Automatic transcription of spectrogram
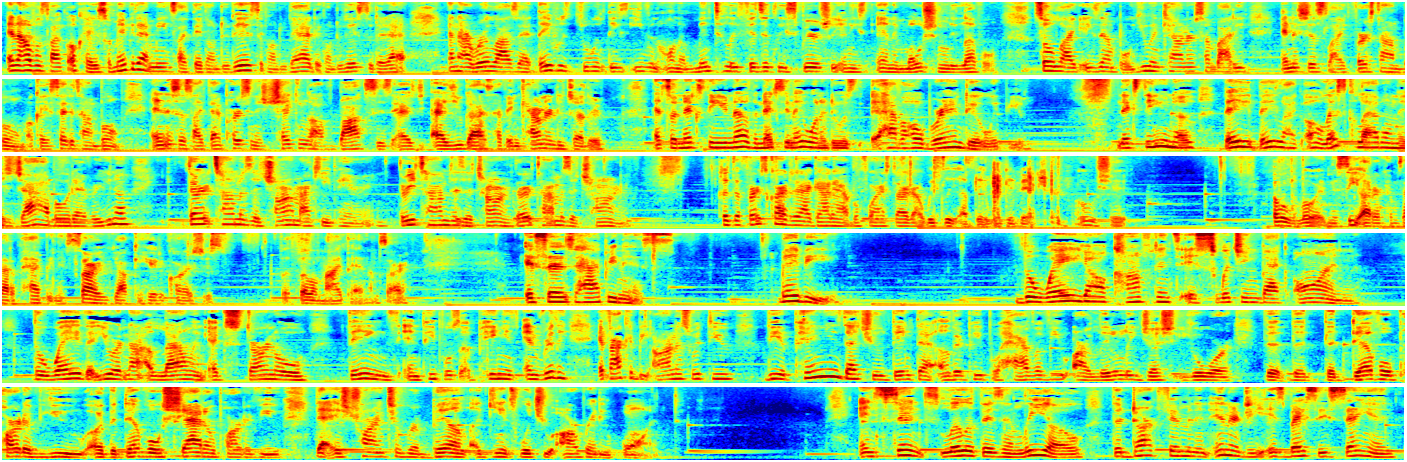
And I was like, okay, so maybe that means like they're gonna do this, they're gonna do that, they're gonna do this, do that. And I realized that they was doing things even on a mentally, physically, spiritually, and, and emotionally level. So, like example, you encounter somebody and it's just like first time, boom, okay, second time, boom, and it's just like that person is checking off boxes as as you guys have encountered each other. And so next thing you know, the next thing they want to do is have a whole brand deal with you. Next thing you know, they they like, oh, let's collab on this job or whatever. You know, third time is a charm, I keep hearing. Three times is a charm. Third time is a charm. Because the first card that I got out before I started our weekly update was Adventure. Oh, shit. Oh, Lord. And the sea otter comes out of happiness. Sorry if y'all can hear the cards just fell on the iPad. I'm sorry. It says happiness. Baby, the way y'all confidence is switching back on, the way that you are not allowing external things and people's opinions. And really if i could be honest with you the opinions that you think that other people have of you are literally just your the the the devil part of you or the devil shadow part of you that is trying to rebel against what you already want. And since Lilith is in Leo, the dark feminine energy is basically saying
